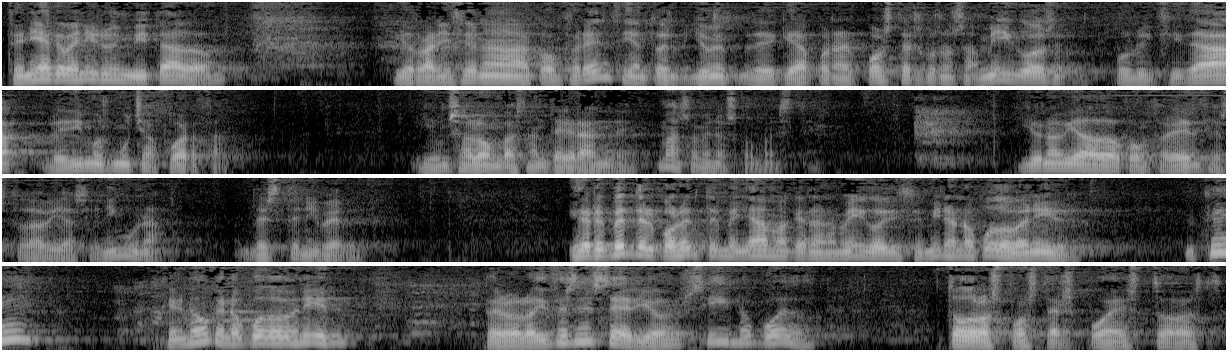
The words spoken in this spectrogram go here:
tenía que venir un invitado y organicé una conferencia. Entonces yo me dediqué a poner pósters con unos amigos, publicidad, le dimos mucha fuerza. Y un salón bastante grande, más o menos como este. Yo no había dado conferencias todavía, sin ninguna, de este nivel. Y de repente el ponente me llama, que era un amigo, y dice, mira, no puedo venir. ¿Y qué? Que no, que no puedo venir. ¿Pero lo dices en serio? Sí, no puedo. Todos los pósters puestos,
